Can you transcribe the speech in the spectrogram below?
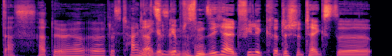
Das hatte äh, das Time Dazu Magazine. gibt es mit Sicherheit viele kritische Texte,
